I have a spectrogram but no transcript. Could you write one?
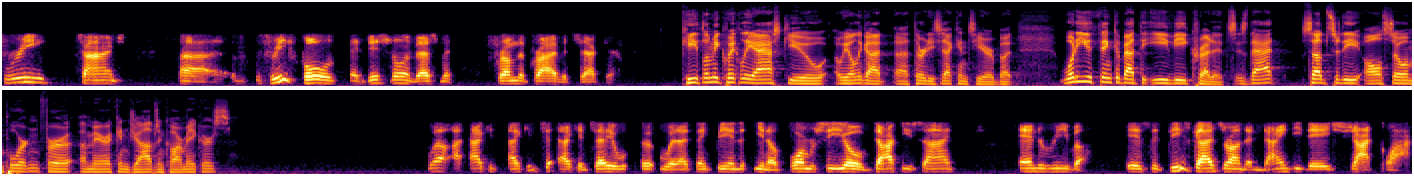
three times, uh, threefold additional investment from the private sector. Keith, let me quickly ask you. We only got uh, 30 seconds here, but what do you think about the EV credits? Is that subsidy also important for American jobs and car makers? Well, I, I can I can t- I can tell you what I think. Being you know former CEO of DocuSign and Ariba, is that these guys are on the 90 day shot clock,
